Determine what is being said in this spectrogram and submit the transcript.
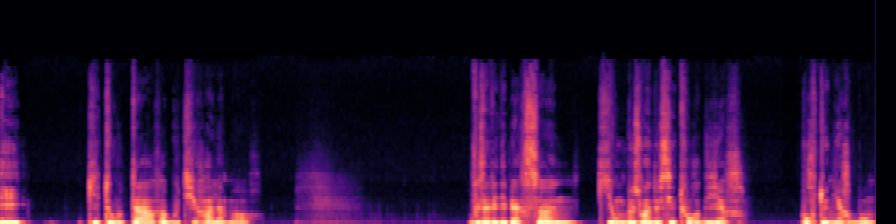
et qui tôt ou tard aboutira à la mort. Vous avez des personnes qui ont besoin de s'étourdir pour tenir bon,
